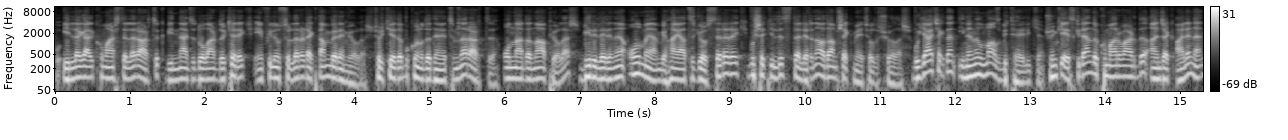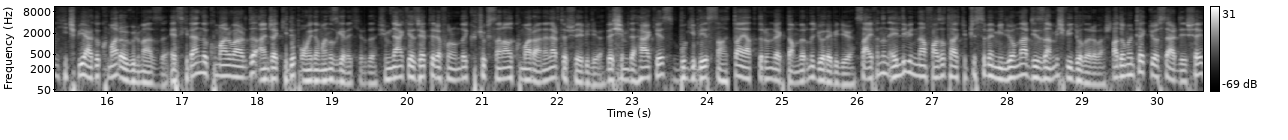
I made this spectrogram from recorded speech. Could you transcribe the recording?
bu. İllegal kumar siteleri artık binlerce dolar dökerek influencerlara reklam veremiyorlar. Türkiye'de bu konuda denetimler arttı. Onlar da ne yapıyorlar? Birilerine olmayan bir hayatı göstererek bu şekilde sitelerine adam çekmeye çalışıyorlar. Bu gerçekten inanılmaz bir tehlike. Çünkü eskiden de kumar vardı ancak alenen hiçbir yerde kumar övülmezdi. Eskiden de kumar vardı ancak gidip oynamanız gerekirdi. Şimdi herkes cep telefonunda küçük sanal kumarhaneler taşıyabiliyor. Ve şimdi herkes bu gibi sahte hayatların reklamlarını görebiliyor. Sayfanın 50 binden fazla takipçisi ve milyonlar izlenmiş videoları var. Adamın tek gösterdiği şey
